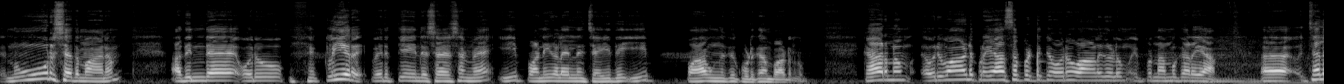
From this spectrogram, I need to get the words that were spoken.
നൂറ് ശതമാനം അതിന്റെ ഒരു ക്ലിയർ വരുത്തിയതിന്റെ ശേഷമേ ഈ പണികളെല്ലാം ചെയ്ത് ഈ പാവങ്ങൾക്ക് കൊടുക്കാൻ പാടുള്ളൂ. കാരണം ഒരുപാട് പ്രയാസപ്പെട്ടിട്ട് ഓരോ ആളുകളും ഇപ്പം നമുക്കറിയാം ചില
